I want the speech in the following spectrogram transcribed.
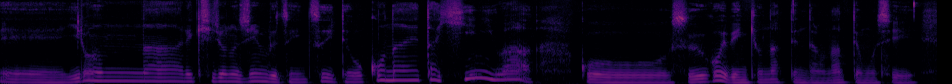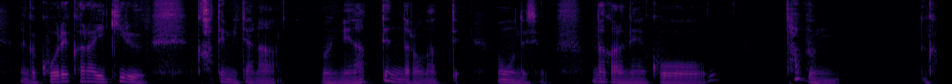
えー、いろんな歴史上の人物について行えた日にはこうすごい勉強になってんだろうなって思うしなんかこれから生きる糧みたいなのに、ね、なってんだろうなって思うんですよ。だからねこう多分なんか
